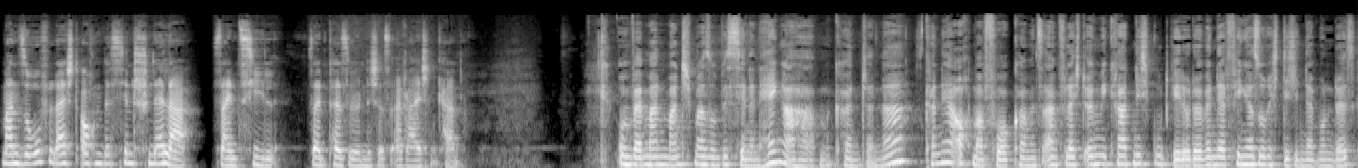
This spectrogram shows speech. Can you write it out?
man so vielleicht auch ein bisschen schneller sein Ziel, sein persönliches erreichen kann. Und wenn man manchmal so ein bisschen einen Hänger haben könnte, ne? Das kann ja auch mal vorkommen, wenn es einem vielleicht irgendwie gerade nicht gut geht oder wenn der Finger so richtig in der Wunde ist,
